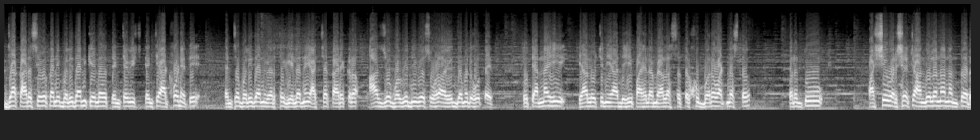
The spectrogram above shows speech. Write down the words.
ज्या कारसेवकांनी बलिदान केलं त्यांच्याविषयी त्यांची आठवण येते. त्यांचं बलिदान व्यर्थ गेलं नाही. आजच्या कार्यक्रम आज जो भव्य दिव्य सोहळा अयोध्यामध्ये होत आहेत तो त्यांनाही या लोचनी आधीही पाहायला मिळालं असतं तर खूप बरं वाटलं असतं. परंतु पाचशे वर्षाच्या आंदोलनानंतर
